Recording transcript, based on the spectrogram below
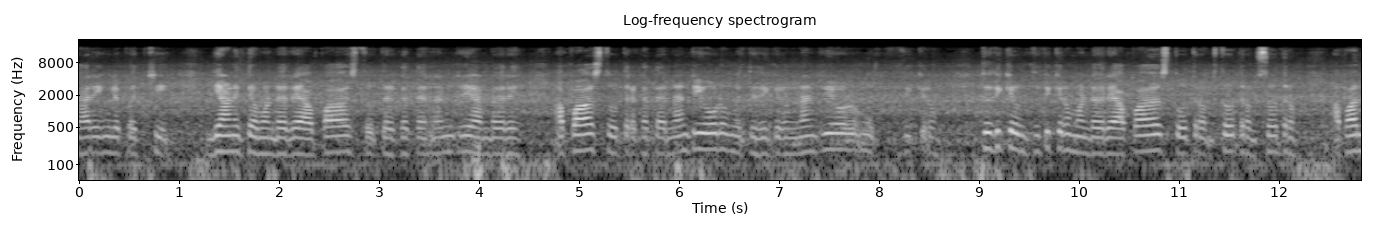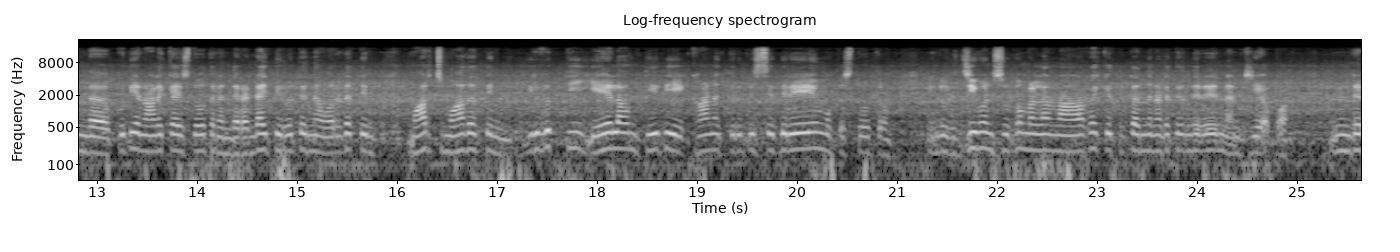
காரியங்களை பற்றி தியானித்த ஆண்டவரே. அப்பா ஸ்தோத்திரக்கத்தை நன்றி ஆண்டவரே. அப்பா ஸ்தோத்திரக்கத்தை நன்றியோடு உம்மை துதிக்கிறோம் நன்றியோடு உம்மை துதிக்கிறோம் துதிக்கிறோம் துதிக்கிறோம் ஆண்டவரே. அப்பா ஸ்தோத்திரம் ஸ்தோத்திரம் ஸ்தோத்திரம். அப்பா இந்த புதிய நாளைக்காய் ஸ்தோத்திரம் இந்த ரெண்டாயிரத்தி இருபத்தைந்தாம் வருடத்தின் மார்ச் மாதத்தின் இருபத்தி ஏழாம் தேதியை காண கிருபி செதிரே உமக்கு ஸ்தோத்திரம். எங்களுக்கு ஜீவன் சுகமெல்லாம் நான் ஆரோக்கியத்தை தந்து நடத்திருந்தே நன்றி அப்பா. நன்றி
